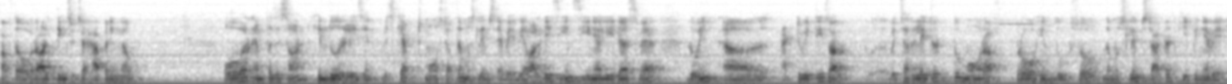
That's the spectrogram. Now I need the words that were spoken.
of the overall things which are happening now? Over emphasis on Hindu religion which kept most of the Muslims away. We have already seen senior leaders were doing uh, activities or which are related to more of pro-Hindu. So the Muslims started keeping away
